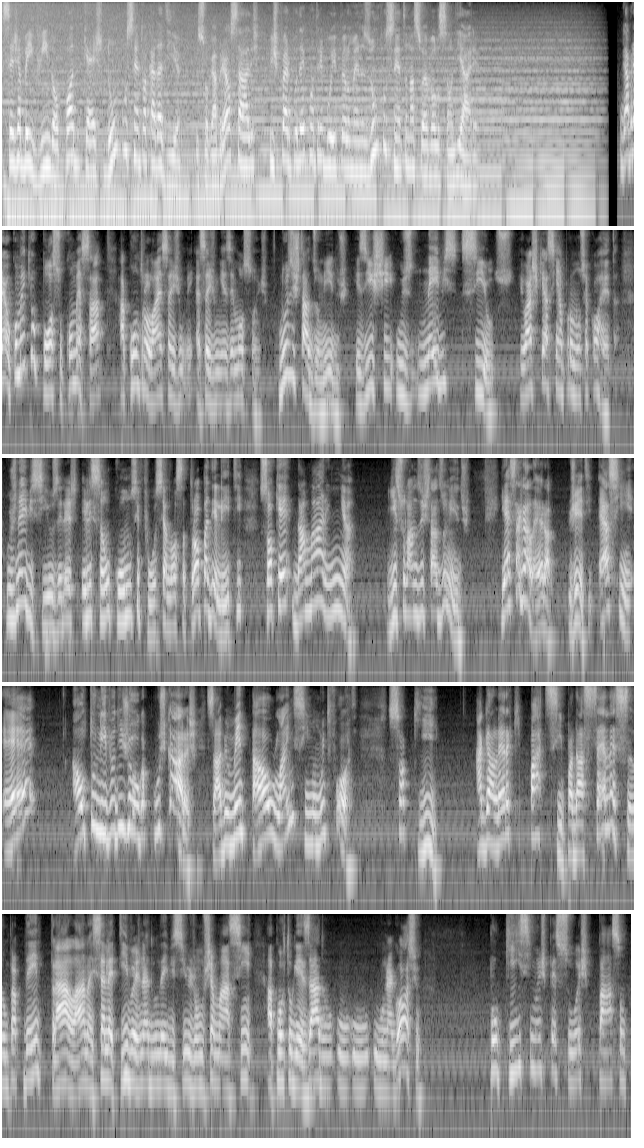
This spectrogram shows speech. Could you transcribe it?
Seja bem-vindo ao podcast do 1% a cada dia. Eu sou Gabriel Sales e espero poder contribuir pelo menos 1% na sua evolução diária. Gabriel, como é que eu posso começar a controlar essas, essas minhas emoções? Nos Estados Unidos, existe os Navy SEALs. Eu acho que é assim a pronúncia correta. Os Navy SEALs, eles, eles são como se fosse a nossa tropa de elite, só que da Marinha. Isso lá nos Estados Unidos. E essa galera, gente, é assim, é alto nível de jogo os caras, sabe? O mental lá em cima muito forte. Só que a galera que participa da seleção para poder entrar lá nas seletivas né, do Navy Seals, vamos chamar assim, aportuguesado o, o, o negócio, pouquíssimas pessoas passam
